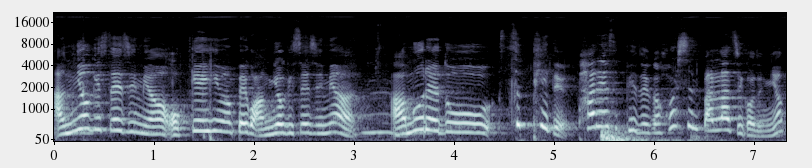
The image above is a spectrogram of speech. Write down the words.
악력이 세지면 어깨에 힘을 빼고 악력이 세지면 아무래도 스피드, 팔의 스피드가 훨씬 빨라지거든요.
